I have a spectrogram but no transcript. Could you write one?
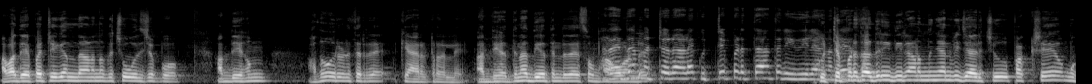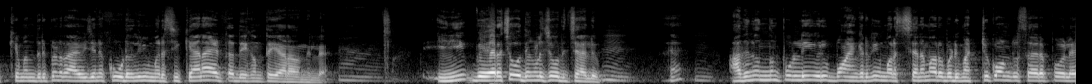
അപ്പൊ അതേപ്പറ്റിയൊക്കെ എന്താണെന്നൊക്കെ ചോദിച്ചപ്പോൾ അദ്ദേഹം അത് ഓരോരുത്തരുടെ ക്യാരക്ടർ അല്ലേ? അദ്ദേഹത്തിന് അദ്ദേഹത്തിന്റെ സ്വഭാവം മറ്റൊരാളെ കുറ്റപ്പെടുത്താത്ത രീതിയിലാണ് കുറ്റപ്പെടുത്താത്ത രീതിയിലാണെന്ന് ഞാൻ വിചാരിച്ചു. പക്ഷേ മുഖ്യമന്ത്രി പിണറായി വിജയനെ കൂടുതൽ വിമർശിക്കാനായിട്ട് അദ്ദേഹം തയ്യാറാവുന്നില്ല. ഇനി വേറെ ചോദ്യങ്ങൾ ചോദിച്ചാലും അതിനൊന്നും പുള്ളി ഒരു ഭയങ്കര വിമർശന മറുപടി. മറ്റു കോൺഗ്രസ്സുകാരെ പോലെ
